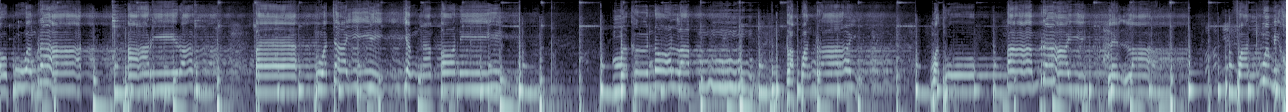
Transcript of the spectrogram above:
าปวงราช อารีรัก แต่หัวใจยังหนักตอนนี้ เมื่อคืนนอนหลับ กลับฝันร้าย ว่าถูกตามไรเล่นล่าฝันว่ามีค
